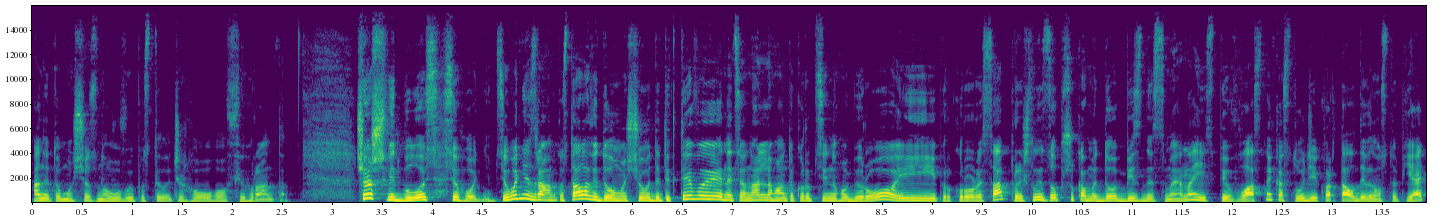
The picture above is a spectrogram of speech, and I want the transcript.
а не тому, що знову випустили чергового фігуранта. Що ж відбулось сьогодні? Сьогодні зранку стало відомо, що детективи Національного антикорупційного бюро і прокурори САП прийшли з обшуками до бізнесмена і співвласника студії Квартал 95,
